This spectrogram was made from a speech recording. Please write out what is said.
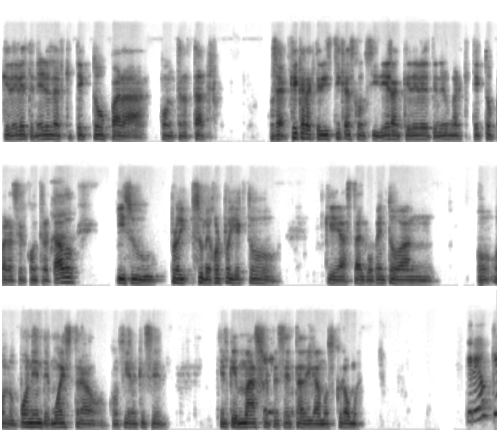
que debe tener el arquitecto para contratarlo? O sea, ¿qué características consideran que debe tener un arquitecto para ser contratado y su, su mejor proyecto que hasta el momento han o, o, lo ponen de muestra o consideran que es el, el que más representa, digamos, Chroma? Creo que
